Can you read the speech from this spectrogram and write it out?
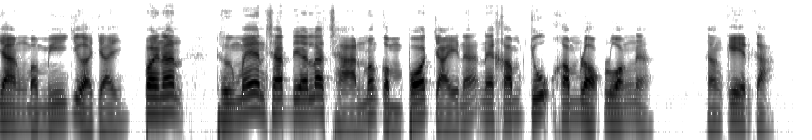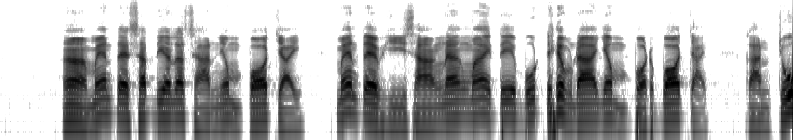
อย่างบ่มีเยื่อใยเพราะนั้น ถึงแม้นชัดเดียละฉานมันก็บ่พอใจนะ ในคำจุคำหลอกลวงเนี่ยสังเกตกะอ่าแม้นแต่ชัดเดียละฉานยังบ่พอใจ แม้นแต่ผีสางนางไม้เตบุตรเทวดาย่อมปอดพอใจ การจุ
